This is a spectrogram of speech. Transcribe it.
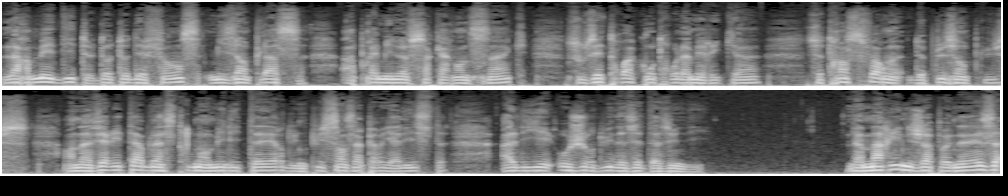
L'armée dite d'autodéfense, mise en place après 1945, sous étroit contrôle américain, se transforme de plus en plus en un véritable instrument militaire d'une puissance impérialiste alliée aujourd'hui des États-Unis. La marine japonaise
